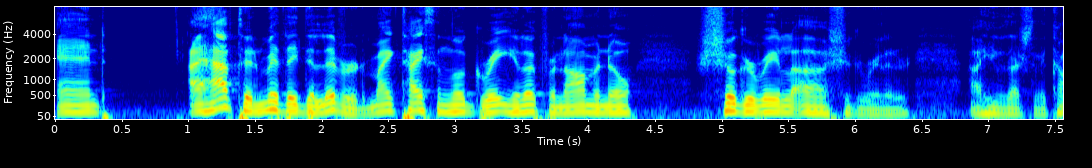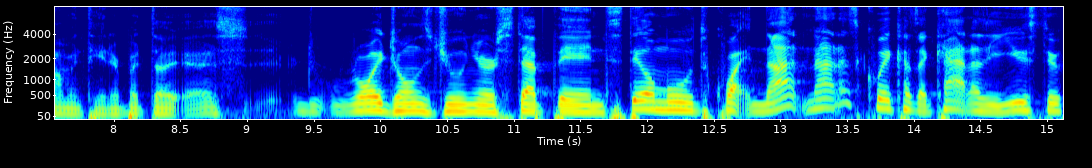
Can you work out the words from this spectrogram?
and I have to admit they delivered. Mike Tyson looked great. He looked phenomenal. Sugar Ray, uh, Sugar Ray Leonard. Uh, he was actually the commentator, but uh, Roy Jones Jr. stepped in, still moved quite not not as quick as a cat as he used to,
